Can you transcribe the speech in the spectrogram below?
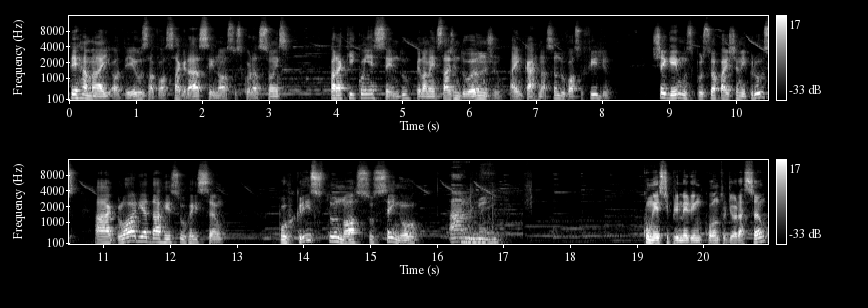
Derramai, ó Deus, a vossa graça em nossos corações, para que, conhecendo, pela mensagem do anjo, a encarnação do vosso Filho, cheguemos, por sua paixão e cruz, à glória da ressurreição. Por Cristo nosso Senhor. Amém. Com este primeiro encontro de oração,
